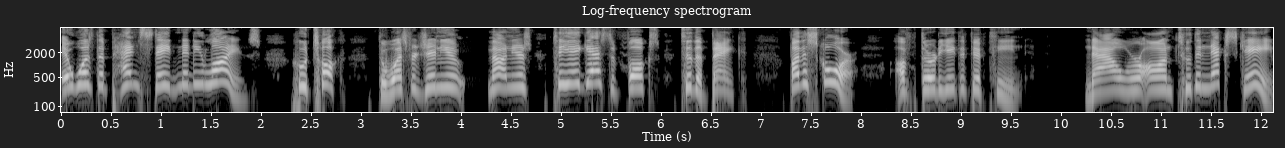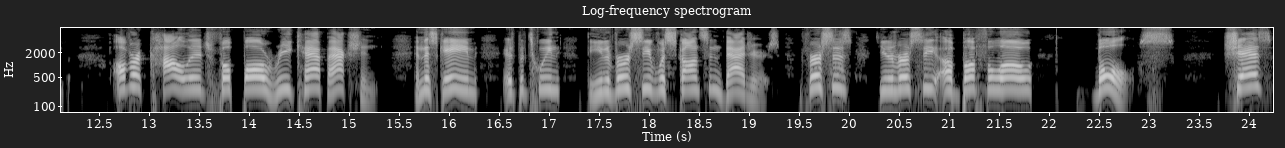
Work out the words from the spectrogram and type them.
it was the Penn State Nittany Lions who took the West Virginia Mountaineers, you guessed it, folks, to the bank by the score of 38 to 15. Now we're on to the next game of our college football recap action. And this game is between the University of Wisconsin Badgers versus the University of Buffalo Bulls. Chez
